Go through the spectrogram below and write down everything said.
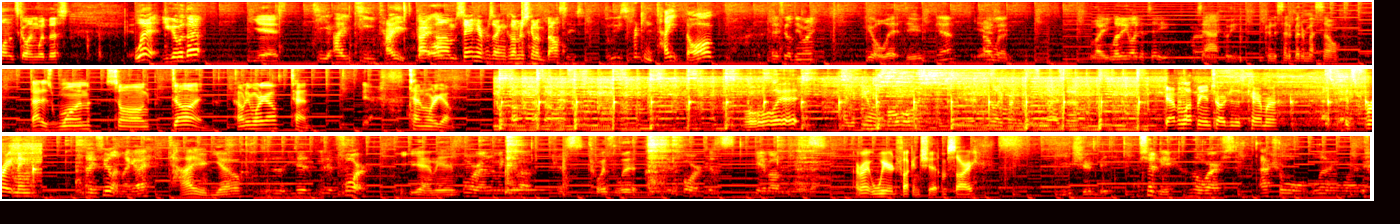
one that's going with this. Lit, you good with that? Yes. T I T tight. Alright, um, stay in here for a second because I'm just gonna bounce these. Dude, he's freaking tight, dog. How you feel, D-Money? Feel lit, dude. Yeah? Yeah, How lit? dude. Like Litty like a titty. exactly. Couldn't have said it better myself. That is one song done. How many more to go? Ten. Yeah. 10 more to go. Oh, that's how it works. Roll it. How you feeling, boy? Good. I fucking crazy nice now. Gavin left me in charge of this camera. It's frightening. How you feeling, my guy? Tired, yo. You did, you did, four. Yeah, man. Four, and then we gave up. Because Twas lit. did four, because gave up. I write weird fucking shit. I'm sorry. You should be. I should be. I'm the worst. Actual living word.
